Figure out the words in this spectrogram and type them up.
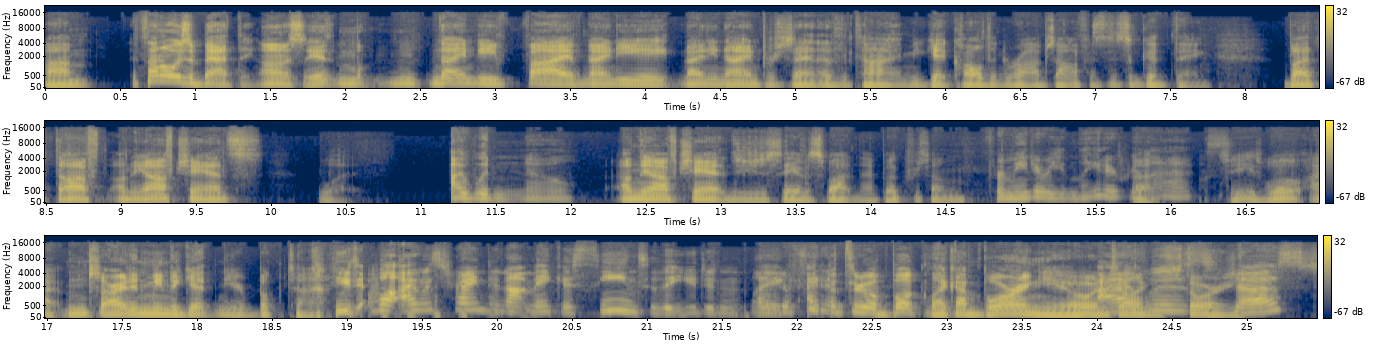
um, it's not always a bad thing honestly it's 95 98 99% of the time you get called into rob's office it's a good thing but the off, on the off chance what I wouldn't know. on the off chance did you just save a spot in that book for something For me to read later, Uh, relax. jeez well I, i'm sorry i didn't mean to get into your book time You did, well, I was trying to not make a scene so that you didn't Well, like. you're I flipping through a book like i'm boring you and I telling the story Just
